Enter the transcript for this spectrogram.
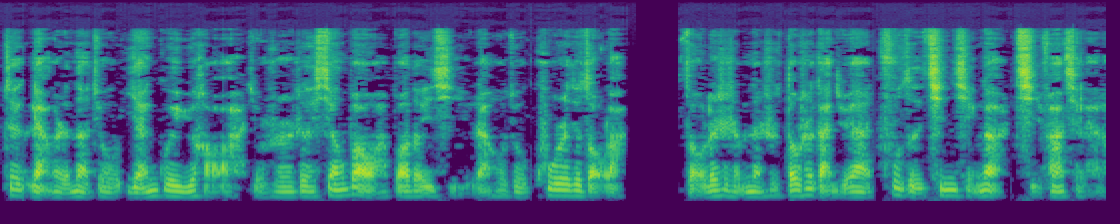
这两个人呢就言归于好啊，就是说这个相抱啊，抱到一起，然后就哭着就走了。走了是什么呢？是都是感觉啊，父子亲情啊启发起来了。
